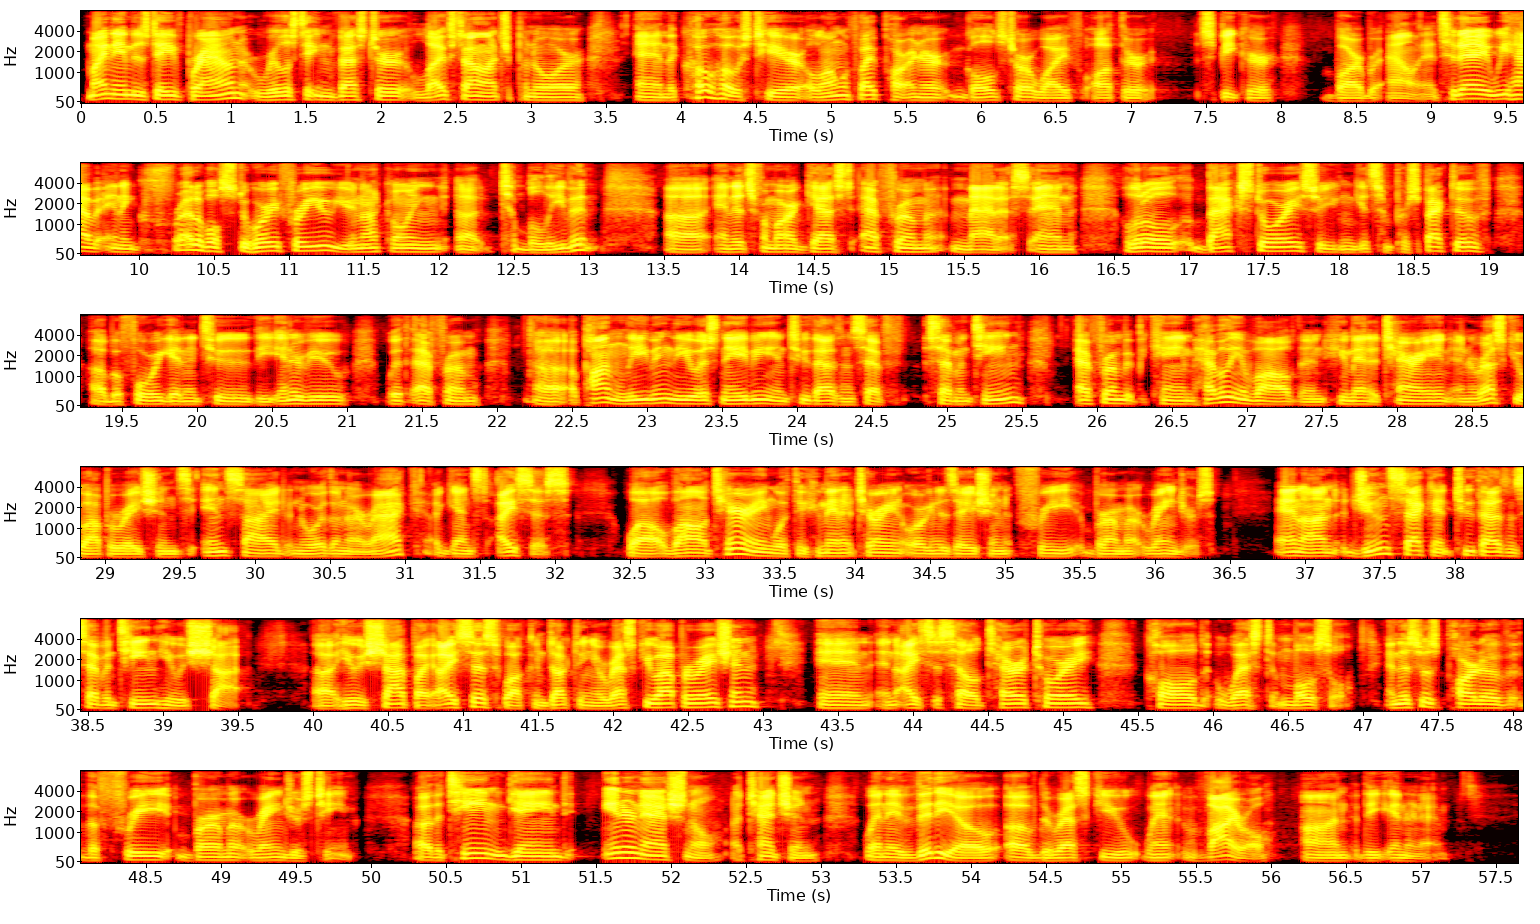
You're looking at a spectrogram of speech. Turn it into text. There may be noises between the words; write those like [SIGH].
My name is Dave Brown, real estate investor, lifestyle entrepreneur, and the co host here, along with my partner, Gold Star wife, author, speaker, Barbara Allen. And today we have an incredible story for you. You're not going uh, to believe it. Uh, and it's from our guest, Ephraim Mattos. And a little backstory so you can get some perspective uh, before we get into the interview with Ephraim. Uh, upon leaving the U.S. Navy in 2017, Ephraim became heavily involved in humanitarian and rescue operations inside northern Iraq against ISIS while volunteering with the humanitarian organization Free Burma Rangers. And on June 2nd, 2017, he was shot. Uh, he was shot by ISIS while conducting a rescue operation in an ISIS held territory called West Mosul. And this was part of the Free Burma Rangers team. Uh, the team gained international attention when a video of the rescue went viral on the internet.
